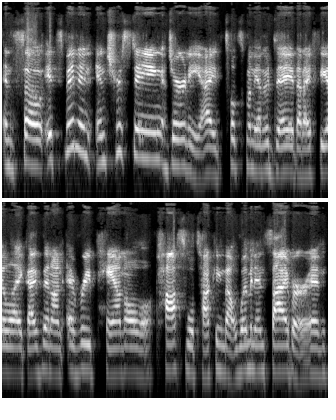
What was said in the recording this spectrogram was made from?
And so it's been an interesting journey. I told someone the other day that I feel like I've been on every panel possible talking about women in cyber. And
